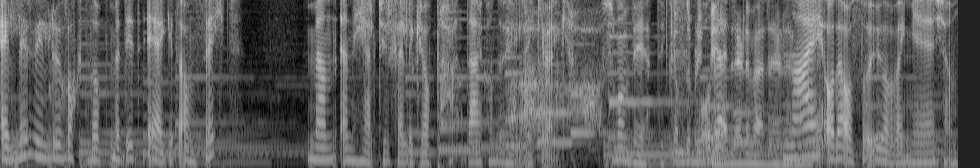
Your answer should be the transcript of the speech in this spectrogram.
Eller vil du våkne opp med ditt eget ansikt, men en helt tilfeldig kropp? Der kan du heller ikke velge. Så man vet ikke om det blir det- bedre eller verre. Eller? Nei, og det er også uavhengig kjønn.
